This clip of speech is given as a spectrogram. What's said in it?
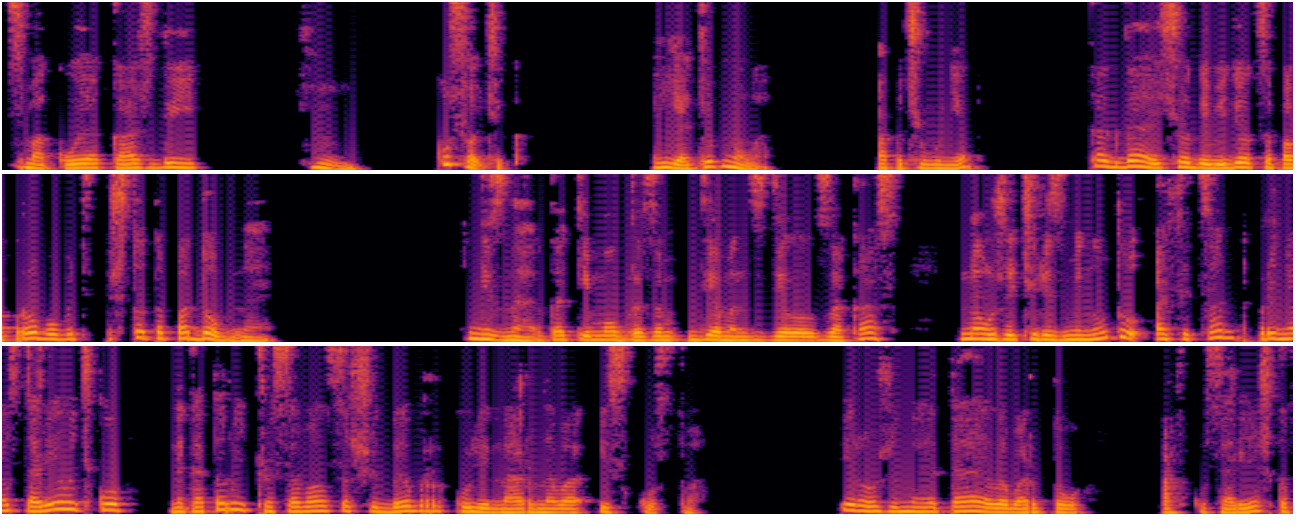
смакуя каждый... Хм, кусочек. Я кивнула. А почему нет? Когда еще доведется попробовать что-то подобное? Не знаю, каким образом демон сделал заказ, но уже через минуту официант принес тарелочку, на которой красовался шедевр кулинарного искусства. Пирожное таяло во рту, а вкус орешков,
